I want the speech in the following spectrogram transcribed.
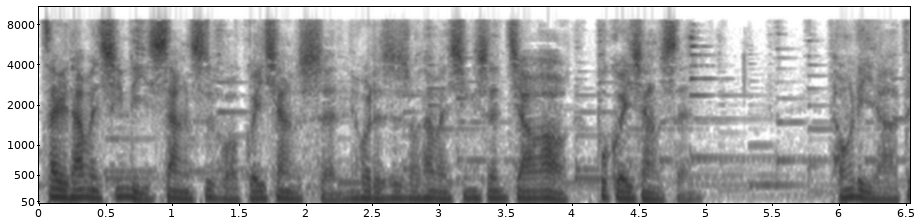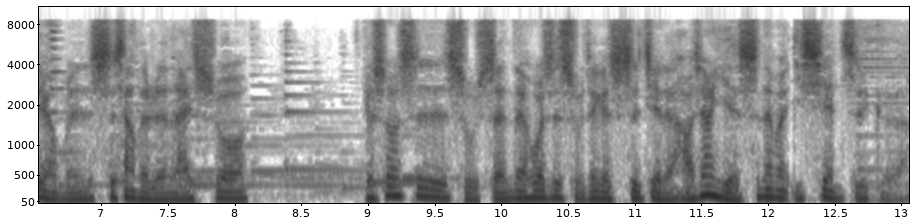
在于他们心理上是否归向神，或者是说他们心生骄傲不归向神。同理啊，对我们世上的人来说。有时候是属神的，或是属这个世界的，好像也是那么一线之隔啊。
